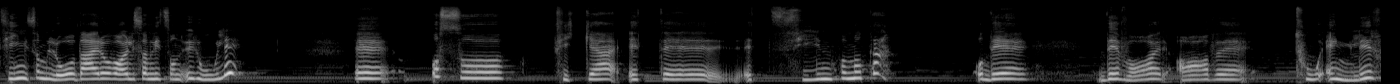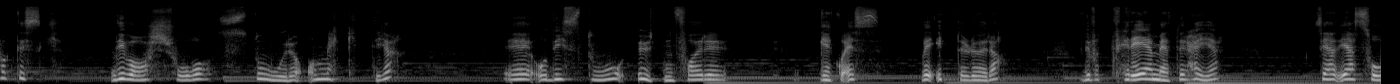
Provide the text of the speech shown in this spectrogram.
ting som lå der og var liksom litt sånn urolig. Eh, og så fikk jeg et, eh, et syn, på en måte. Og det, det var av eh, to engler, faktisk. De var så store og mektige. Eh, og de sto utenfor eh, GKS ved ytterdøra. De var tre meter høye. Så jeg, jeg så,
